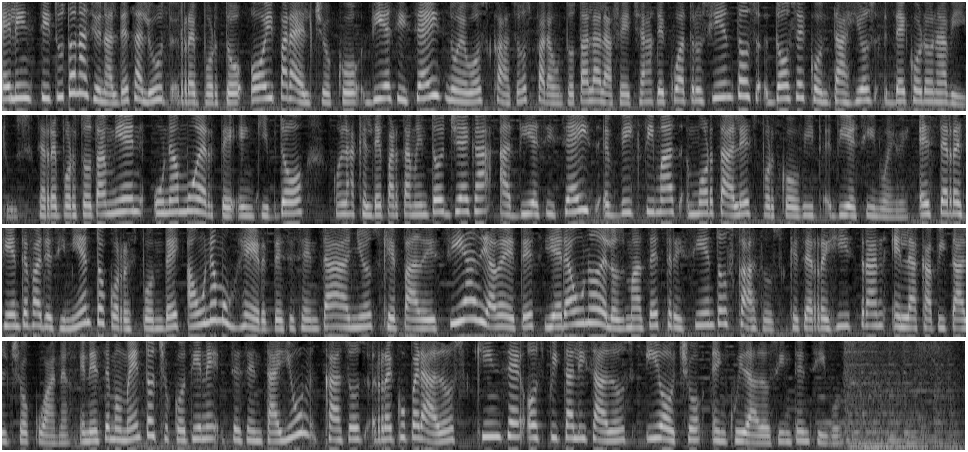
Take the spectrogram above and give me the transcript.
El Instituto Nacional de Salud reportó hoy para el Chocó 16 nuevos casos para un total a la fecha de 412 contagios de coronavirus. Se reportó también una muerte en Quibdó, con la que el departamento llega a 16 víctimas mortales por COVID-19. Este reciente fallecimiento corresponde a una mujer de 60 años que padecía diabetes y era uno de los más de 300 casos que se registran en la capital chocuana. Este momento, Chocó tiene 61 casos recuperados, 15 hospitalizados y 8 en cuidados intensivos.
